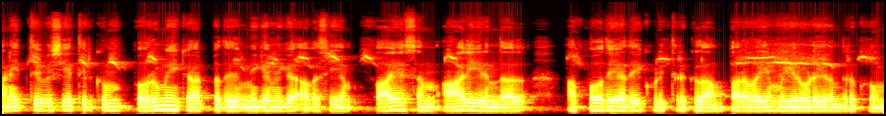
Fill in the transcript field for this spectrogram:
அனைத்து விஷயத்திற்கும் பொறுமை காப்பது மிக மிக அவசியம். பாயசம் ஆறியிருந்தால் அப்போதே அதை குடித்திருக்கலாம். பறவையும் உயிரோடு இருந்திருக்கும்.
